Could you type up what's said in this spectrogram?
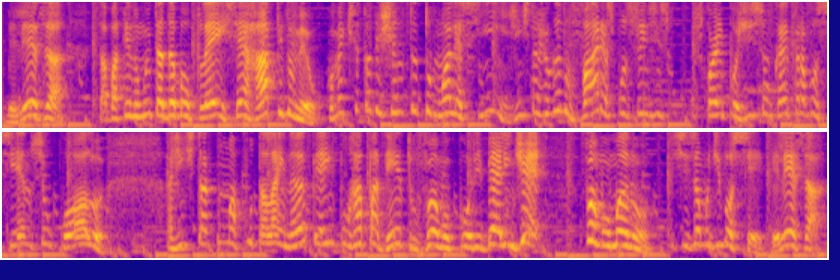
Beleza? Tá batendo muita double play, você é rápido, meu. Como é que você tá deixando tanto mole assim? A gente tá jogando várias posições de scoring position, cai para você no seu colo. A gente tá com uma puta lineup aí empurrar para dentro. Vamos, Corey Bellinger! Vamos, mano! Precisamos de você, beleza?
